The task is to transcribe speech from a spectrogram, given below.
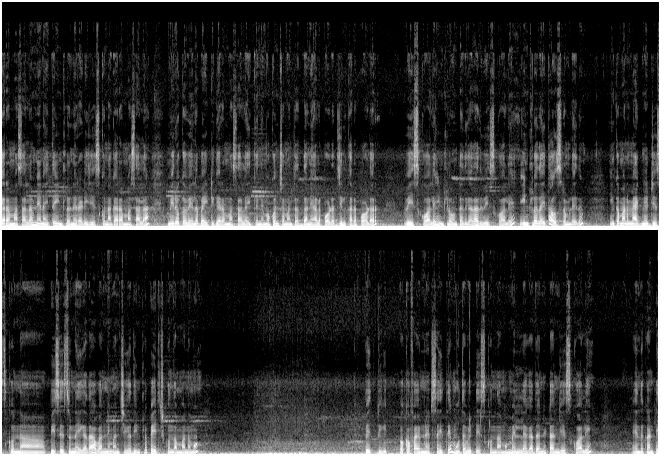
గరం మసాలా నేనైతే ఇంట్లోనే రెడీ చేసుకున్న గరం మసాలా. మీరు ఒకవేళ బయటి గరం మసాలా అయితేనేమో కొంచెం అంత ధనియాల పౌడర్ జీలకర్ర పౌడర్ వేసుకోవాలి. ఇంట్లో ఉంటుంది కదా అది వేసుకోవాలి. ఇంట్లోది అయితే అవసరం లేదు. ఇంకా మనం మ్యాగ్నేట్ చేసుకున్న పీసెస్ ఉన్నాయి కదా అవన్నీ మంచిగా దీంట్లో పేర్చుకుందాం మనము. పెట్టి ఒక ఫైవ్ మినిట్స్ అయితే మూత పెట్టేసుకుందాము. మెల్లగా దాన్ని టర్న్ చేసుకోవాలి. ఎందుకంటే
